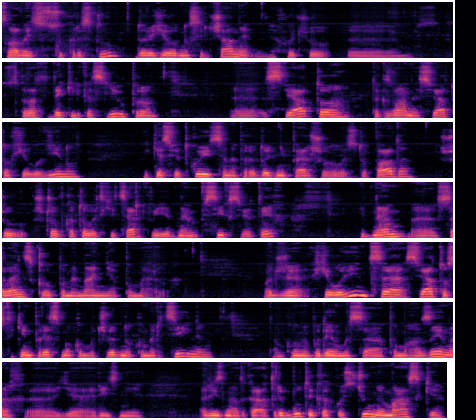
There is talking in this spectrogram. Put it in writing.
Слава Ісусу Христу! Дорогі односельчани, хочу е, сказати декілька слів про е, свято, так зване свято Хіловіну, яке святкується напередодні 1 листопада, що, що в католицькій церкві є Днем всіх святих і Днем е, Вселенського поминання померлих. Отже, Хіловін це свято з таким присмаком, очевидно, комерційним. Там, коли ми подивимося по магазинах, е, є різні різна така атрибутика, костюми, маски.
